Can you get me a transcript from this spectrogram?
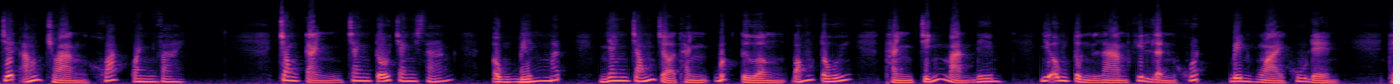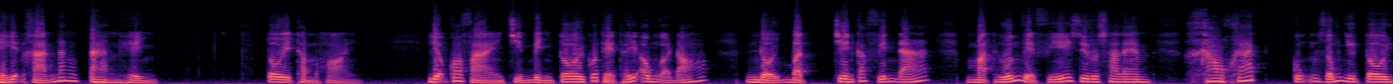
chiếc áo choàng khoác quanh vai. Trong cảnh tranh tối tranh sáng, ông biến mất, nhanh chóng trở thành bức tường bóng tối, thành chính màn đêm, như ông từng làm khi lần khuất bên ngoài khu đền, thể hiện khả năng tàng hình. Tôi thầm hỏi, liệu có phải chỉ mình tôi có thể thấy ông ở đó, nổi bật trên các phiến đá, mặt hướng về phía Jerusalem, khao khát cũng giống như tôi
